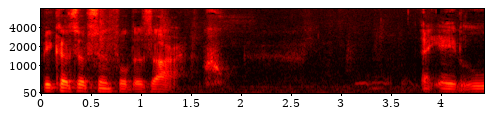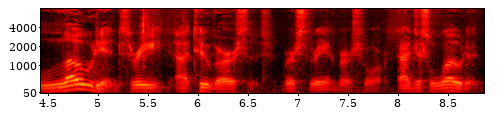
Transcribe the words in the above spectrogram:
because of sinful desire. A loaded three uh, two verses verse 3 and verse 4 i just loaded.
